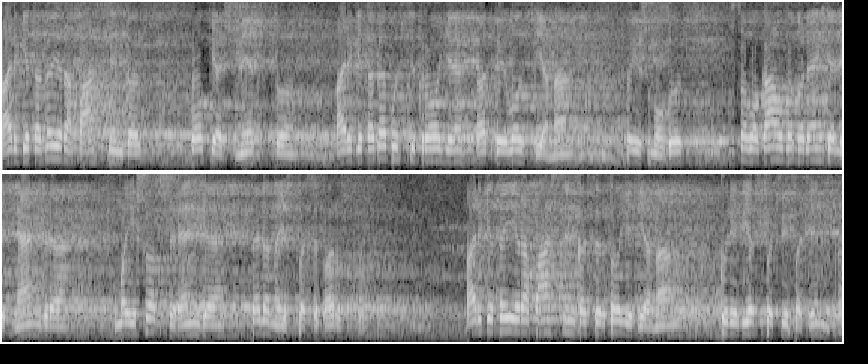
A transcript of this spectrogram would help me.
Argi tada yra pasninkas, kokį aš mėgstu, argi tada bus tikroji atgailos diena, kai žmogus savo galvą nulenkia lik nendrę, maišu apsirengia, pelenais pasibarsto. Argi tai yra pasninkas ir toji diena, kuri viešpačiui patinka.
